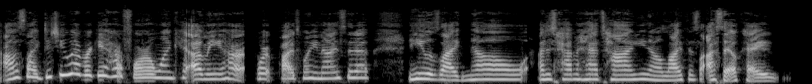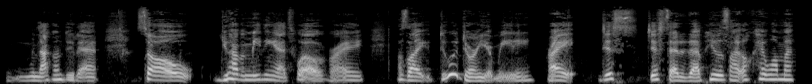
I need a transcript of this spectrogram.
I was like, did you ever get her 401k? I mean, her 529 set up? And he was like, no, I just haven't had time. You know, life is, I said, okay, we're not going to do that. So you have a meeting at 12, right? I was like, do it during your meeting, right? Just just set it up. He was like, okay, well, I'm gonna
